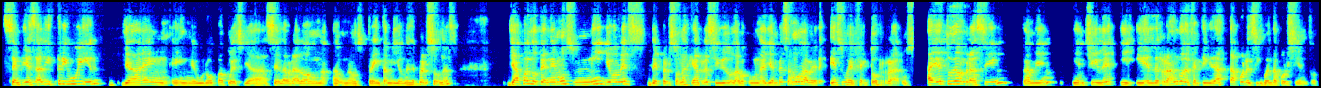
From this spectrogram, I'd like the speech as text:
se empieza a distribuir, ya en, Europa pues ya se ha hablado a, unos 30 millones de personas. Ya cuando tenemos millones de personas que han recibido la vacuna, ya empezamos a ver esos efectos raros. Hay estudios en Brasil también y en Chile y, el rango de efectividad está por el 50%.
